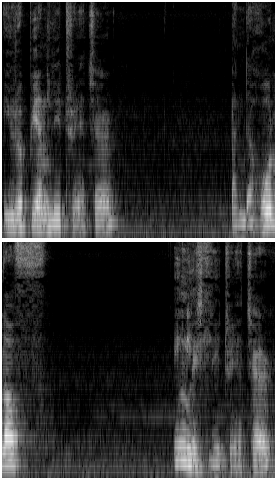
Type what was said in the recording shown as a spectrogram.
European literature and the whole of English literature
